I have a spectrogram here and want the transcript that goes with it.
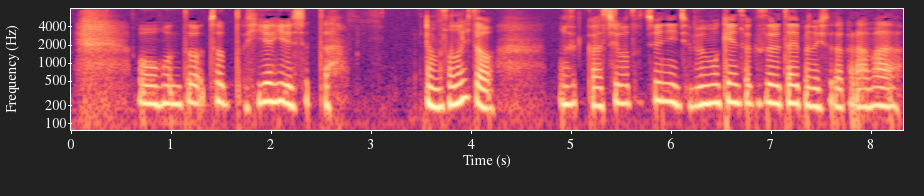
もうほんと、ちょっとヒヤヒヤしちゃった。でもその人、か仕事中に自分も検索するタイプの人だからまあ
